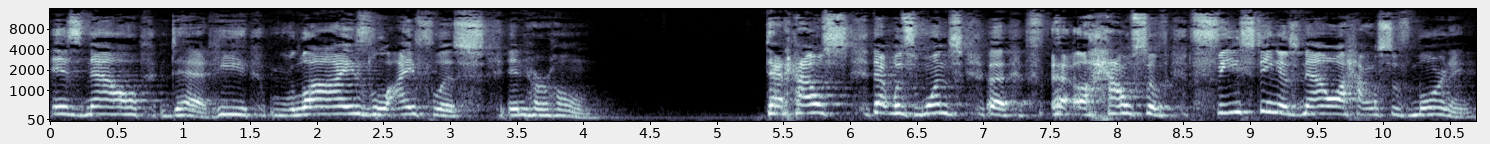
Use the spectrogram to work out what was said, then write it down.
is now dead. He lies lifeless in her home. That house that was once uh, a, a, house of feasting is now a house of mourning.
